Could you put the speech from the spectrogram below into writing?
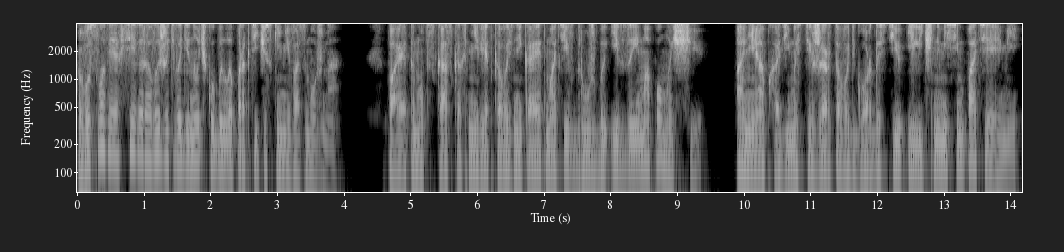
В условиях севера выжить в одиночку было практически невозможно. Поэтому в сказках нередко возникает мотив дружбы и взаимопомощи, а необходимости жертвовать гордостью и личными симпатиями,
